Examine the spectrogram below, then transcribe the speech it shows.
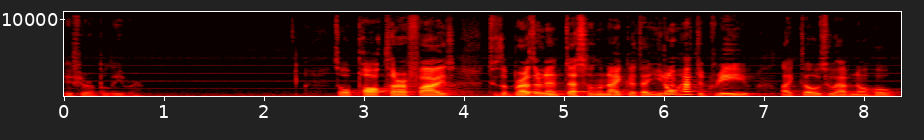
if you're a believer. So Paul clarifies to the brethren in Thessalonica that you don't have to grieve like those who have no hope.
